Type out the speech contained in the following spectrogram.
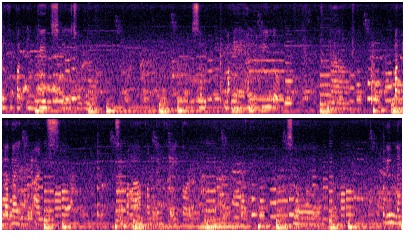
ikipag-engage kay YouTube na so makihalupilo na maglagay ng ads sa mga content creator. So, yun lang,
